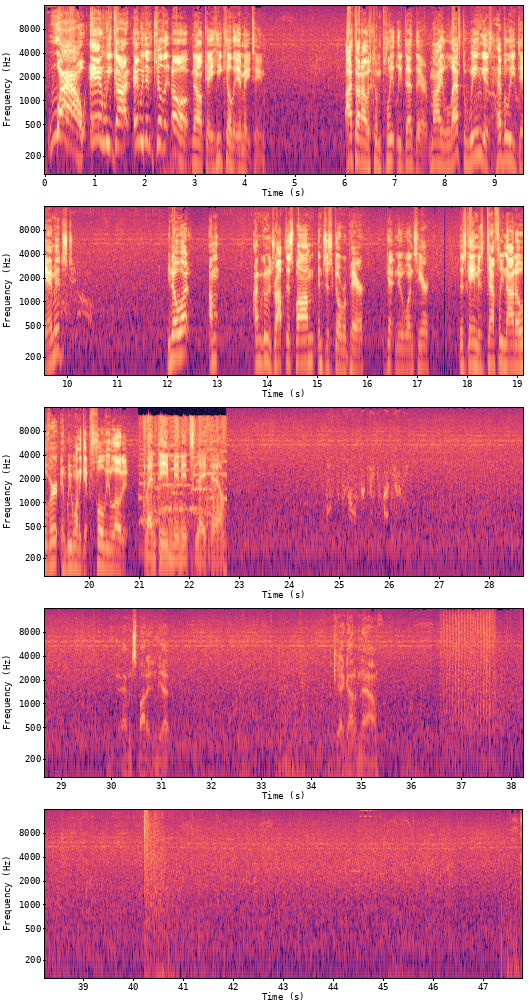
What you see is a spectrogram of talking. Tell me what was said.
Wow! And we got, and we didn't kill the, oh, no, okay, he killed the M18. I thought I was completely dead there. My left wing is heavily damaged. You know what? I'm I'm going to drop this bomb and just go repair. Get new ones here. This game is definitely not over and we want to get fully loaded. 20 minutes later. Okay, I haven't spotted him yet. Okay, I got him now.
